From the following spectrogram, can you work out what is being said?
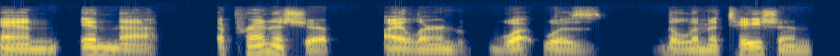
And in that apprenticeship, I learned what was the limitation,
